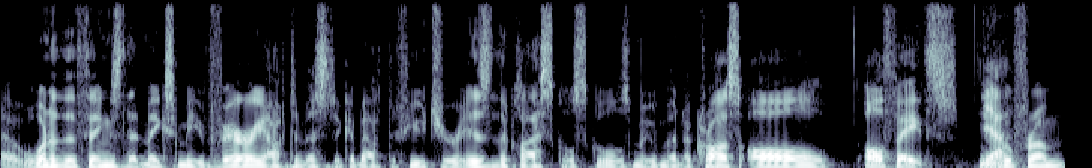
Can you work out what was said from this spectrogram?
Uh, one of the things that makes me very optimistic about the future is the classical schools movement across all all faiths. You Yeah. know, from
